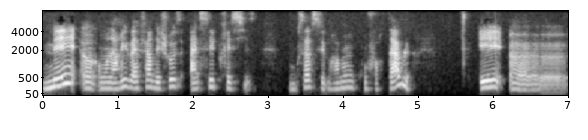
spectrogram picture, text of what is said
Mais euh, on arrive à faire des choses assez précises. Donc ça, c'est vraiment confortable. Et euh,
